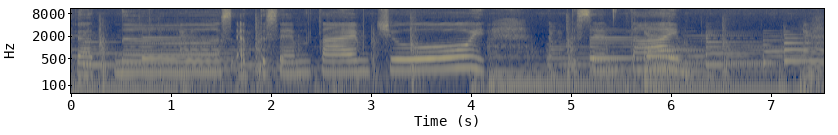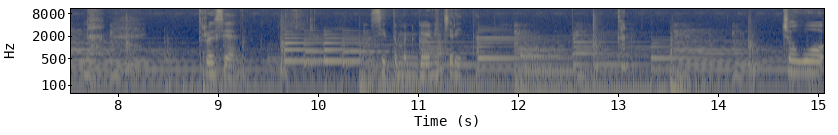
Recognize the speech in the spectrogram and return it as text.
godness at the same time cuy. At the same time terus ya. Si temen gue ini cerita. Kan cowok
